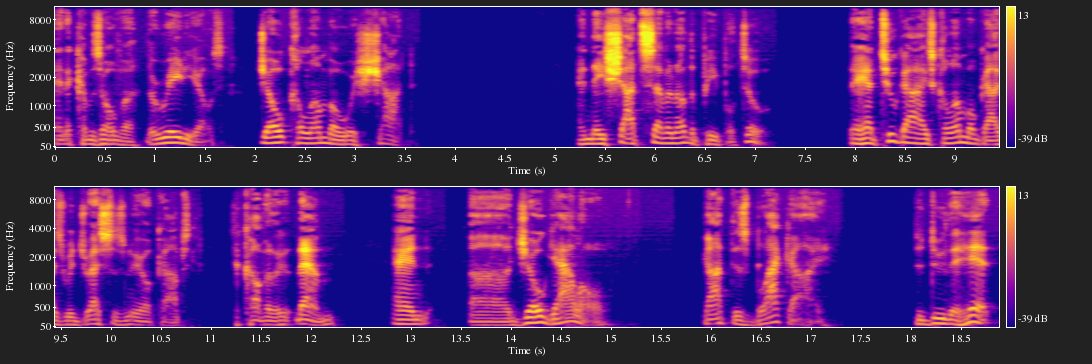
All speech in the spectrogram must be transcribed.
and it comes over the radios. Joe Colombo was shot, and they shot seven other people too. They had two guys, Colombo guys, were dressed as New York cops to cover them, and uh, Joe Gallo got this black guy to do the hit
